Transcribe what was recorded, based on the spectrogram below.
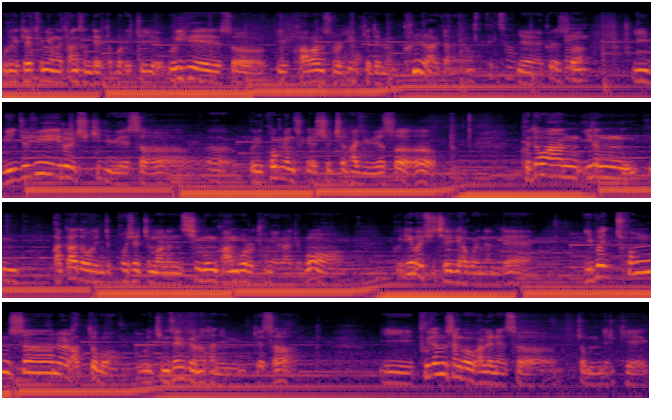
우리 대통령이 당선됐다 버렸지 의회에서 이 과반수를 잃게 되면 큰일 나잖아요. 그렇죠. 예, 그래서 네. 이 민주주의를 지키기 위해서 어, 우리 공명선거를 실천하기 위해서 그동안 이런 음, 아까도 이제 보셨지만은 신문 광고를 통해 가지고 끊임없이 제기하고 있는데 이번 총선을 앞두고 우리 김성희 변호사님께서 이 부정선거 관련해서 좀 이렇게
